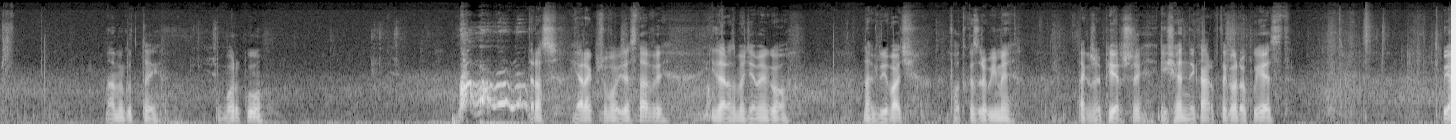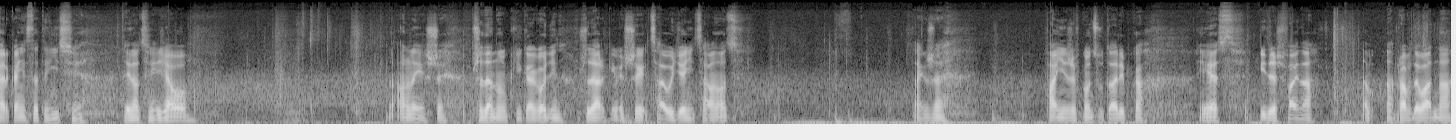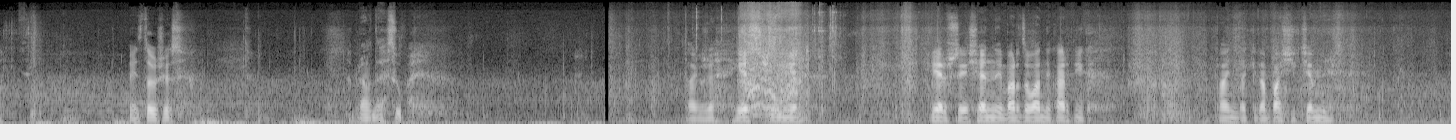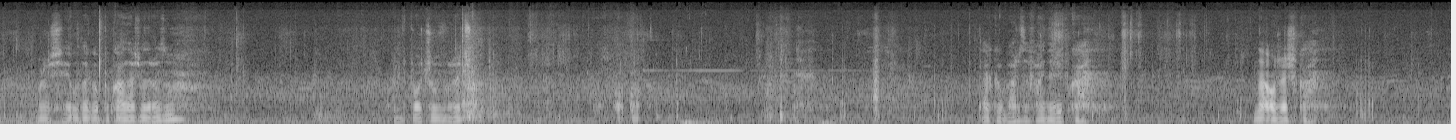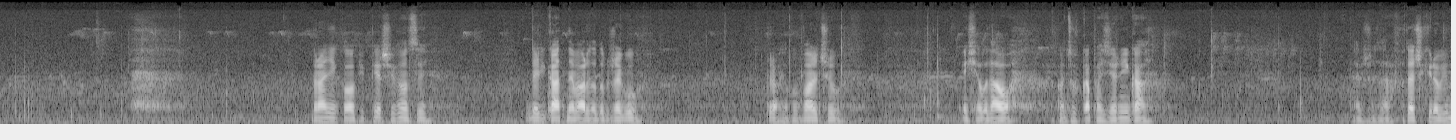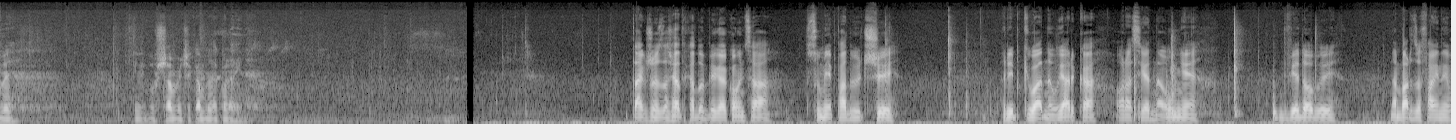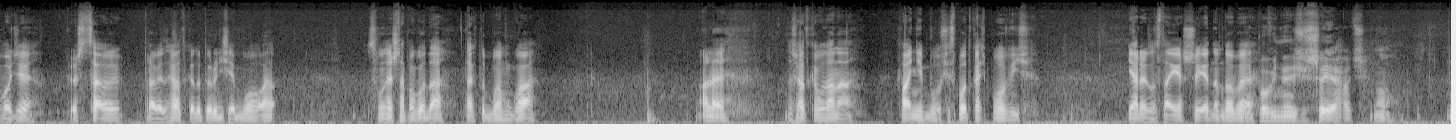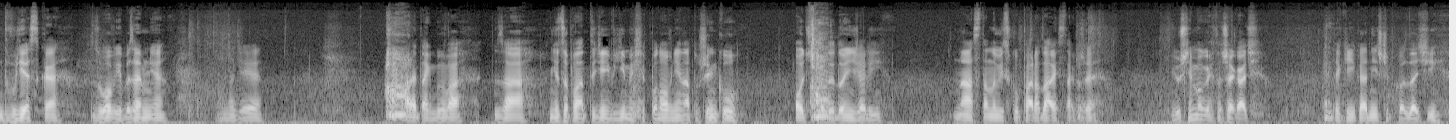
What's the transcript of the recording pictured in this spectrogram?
Mamy go tutaj w worku. Teraz Jarek przywozi zestawy i zaraz będziemy go nagrywać. Fotkę zrobimy. Także pierwszy jesienny karp tego roku jest. U Jarka niestety nic się tej nocy nie działo. No ale jeszcze przede mną kilka godzin, przed Jarkiem jeszcze cały dzień i cała noc. Także Fajnie, że w końcu ta rybka jest i też fajna, na- naprawdę ładna. Więc to już jest naprawdę super. Także jest u mnie pierwszy jesienny, bardzo ładny karpik. Fajny taki lampasik ciemny. Może się uda go pokazać od razu. Wypoczął w woreczku. Taka bardzo fajna rybka na orzeszka. Branie koło pi- pierwszej w nocy. Delikatne bardzo do brzegu. Trochę powalczył. I się udało. Końcówka października. Także zaraz foteczki robimy. I wypuszczamy, czekamy na kolejne. Także zasiadka dobiega końca. W sumie padły trzy rybki ładne u Jarka oraz jedna u mnie dwie doby na bardzo fajnej wodzie. Przez cały prawie zasiadkę dopiero dzisiaj była słoneczna pogoda, tak to była mgła. Ale zasiadka udana, fajnie było się spotkać, połowić. Jarek zostaje jeszcze jedną Nie dobę, powinieneś jeszcze jechać. no, dwudziestkę złowi beze mnie, mam nadzieję. Ale tak bywa, za nieco ponad tydzień widzimy się ponownie na Tuszynku, od środy do niedzieli na stanowisku Paradise, także już nie mogę się doczekać. Te kilka dni szybko zleci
